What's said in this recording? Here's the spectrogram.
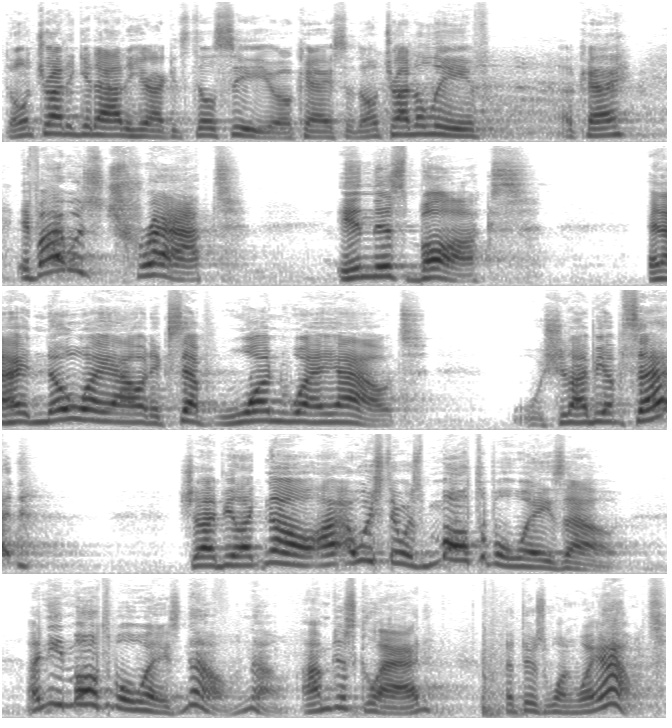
Don't try to get out of here. I can still see you, okay? So don't try to leave, okay? If I was trapped in this box and I had no way out except one way out, should I be upset? Should I be like, no, I, wish there was multiple ways out? I need multiple ways. No, no. I'm just glad that there's one way out.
